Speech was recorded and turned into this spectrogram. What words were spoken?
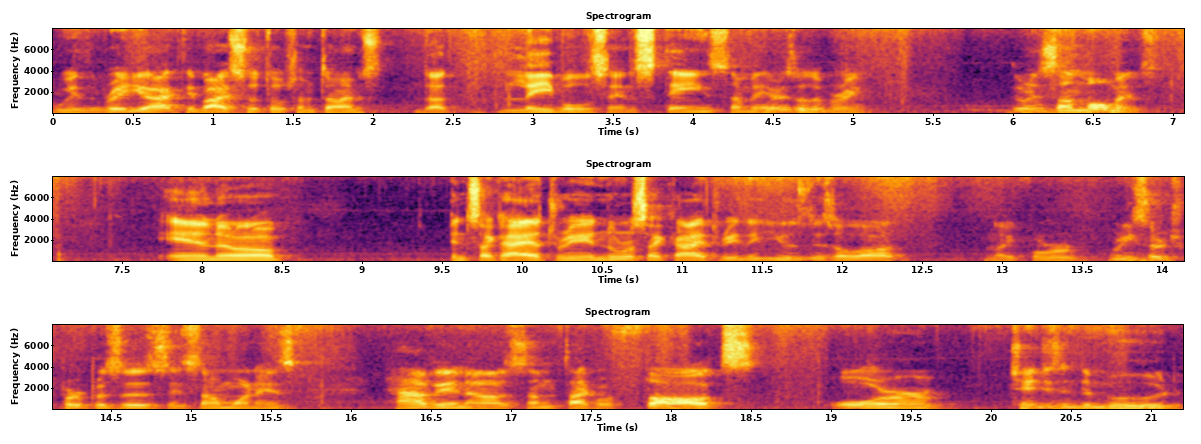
with radioactive isotope sometimes that labels and stains some areas of the brain during some moments. And uh, in psychiatry and neuropsychiatry, they use this a lot, like for research purposes. If someone is having uh, some type of thoughts or changes in the mood,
